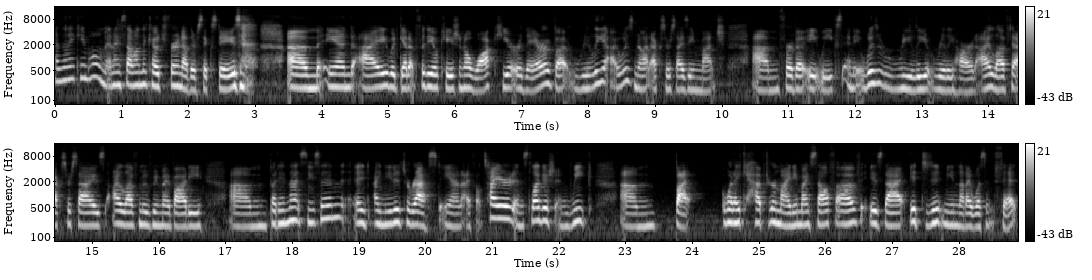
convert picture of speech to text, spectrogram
And then I came home and I sat on the couch for another six days. um, and I would get up for the occasional walk here or there, but really I was not exercising much um, for about eight weeks. And it was really, really hard. I love to exercise, I love moving my body. Um, but in that season, I, I, needed to rest and I felt tired and sluggish and weak. Um, but what I kept reminding myself of is that it didn't mean that I wasn't fit.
